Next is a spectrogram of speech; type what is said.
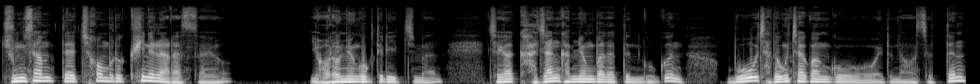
중3 때 처음으로 퀸을 알았어요. 여러 명곡들이 있지만 제가 가장 감명받았던 곡은 모 자동차 광고에도 나왔었던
